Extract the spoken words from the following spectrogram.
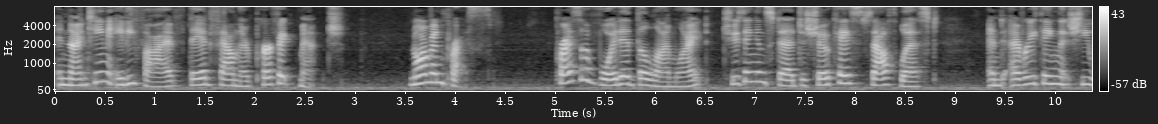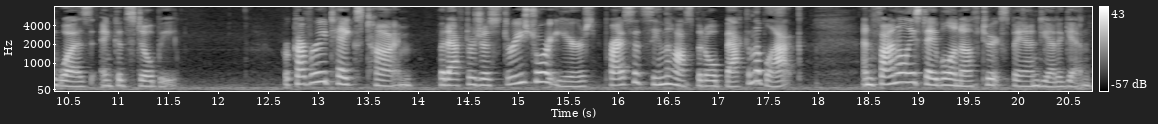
In 1985, they had found their perfect match Norman Price. Price avoided the limelight, choosing instead to showcase Southwest and everything that she was and could still be. Recovery takes time, but after just three short years, Price had seen the hospital back in the black and finally stable enough to expand yet again.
